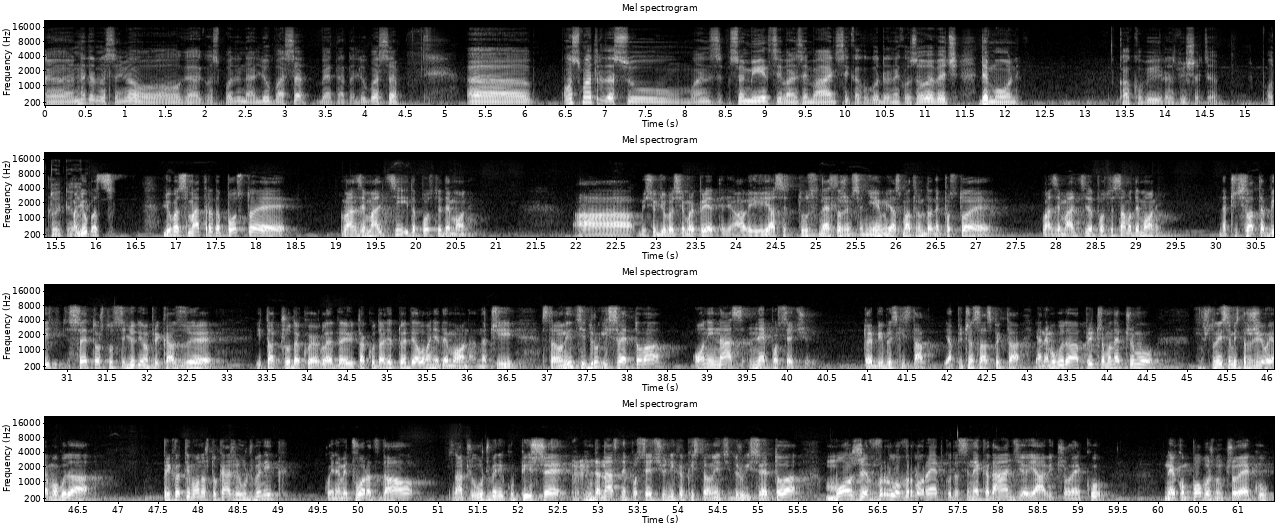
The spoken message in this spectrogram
E, nedavno sam imao ovoga gospodina Ljubasa, Bernarda Ljubasa. E, on smatra da su vanz, svemirci, vanzemaljci, kako god da neko zove, već demoni. Kako vi razmišljate o toj teoriji? Pa Ljubas, Ljubas smatra da postoje vanzemaljci i da postoje demoni. A, mislim, Ljubas je moj prijatelj, ali ja se tu ne slažem sa njim. Ja smatram da ne postoje vanzemaljci, da postoje samo demoni. Znači, sva ta bit, sve to što se ljudima prikazuje i ta čuda koja gledaju i tako dalje, to je delovanje demona. Znači, stanovnici drugih svetova, oni nas ne posećuju. To je biblijski stav. Ja pričam sa aspekta, ja ne mogu da pričam o nečemu što nisam istraživao. Ja mogu da prihvatim ono što kaže učbenik, koji nam je tvorac dao, Znači, u učbeniku piše da nas ne posećuju nikakvi stanovnici drugih svetova. Može vrlo, vrlo redko da se nekada anđeo javi čoveku, nekom pobožnom čoveku,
